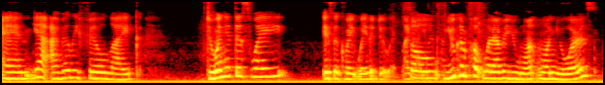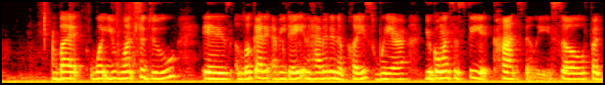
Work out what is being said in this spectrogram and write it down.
And yeah, I really feel like doing it this way is a great way to do it. Like so you can put whatever you want on yours, but what you want to do is look at it every day and have it in a place where you're going to see it constantly. So for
